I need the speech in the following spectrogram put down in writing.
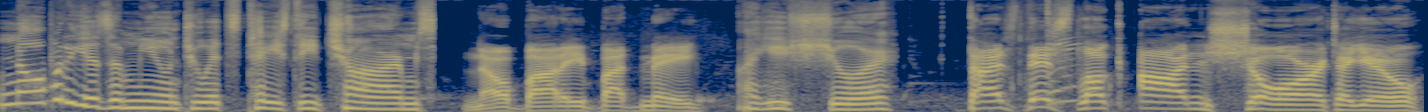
Nobody is immune to its tasty charms. Nobody but me. Are you sure? Does this look unsure to you?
